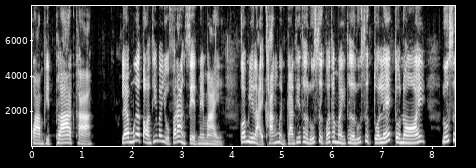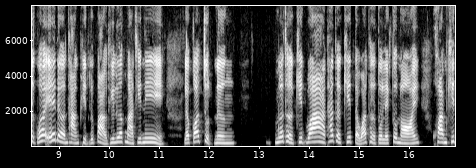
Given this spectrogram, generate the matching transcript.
ความผิดพลาดค่ะ และเมื่อตอนที่มาอยู่ฝรั่งเศสใหม่ๆ ก็มีหลายครั้งเหมือนกันที่เธอรู้สึกว่าทำไมเธอรู้สึกตัวเล็กตัวน้อย รู้สึกว่าเอ๊ะเดินทางผิดหรือเปล่าที่เลือกมาที่นี่ แล้วก็จุดหนึ่งเมื่อเธอคิดว่าถ้าเธอคิดแต่ว่าเธอตัวเล็กตัวน้อย ความคิด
